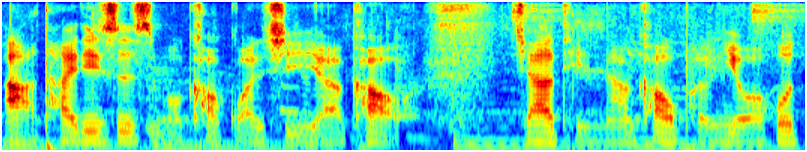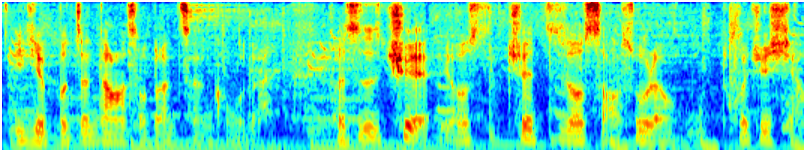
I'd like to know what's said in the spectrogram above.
啊，他一定是什么靠关系呀，靠。家庭啊，靠朋友啊，或一些不正当的手段成功的，可是却有却只有少数人会去想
